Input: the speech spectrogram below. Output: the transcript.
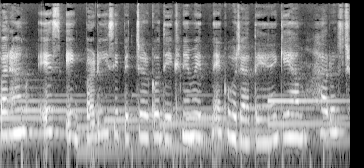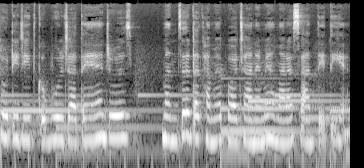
पर हम इस एक बड़ी सी पिक्चर को देखने में इतने खो जाते हैं कि हम हर उस छोटी जीत को भूल जाते हैं जो इस मंजिल तक हमें पहुँचाने में हमारा साथ देती है।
